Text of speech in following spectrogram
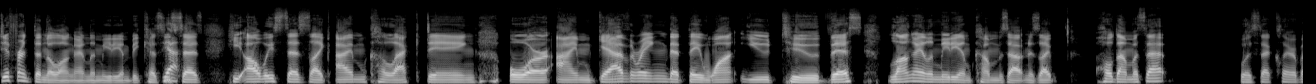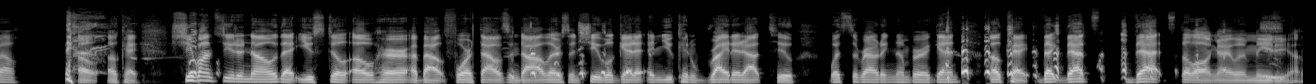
different than the Long Island medium because he Yeah. says he always says like I'm collecting or I'm gathering that they want you to this. Long Island medium comes out and is like, hold on, what's that? What's that, Clarabelle? Oh, okay. She wants you to know that you still owe her about four thousand dollars, and she will get it, and you can write it out to what's the routing number again? Okay, that, that's that's the Long Island medium.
